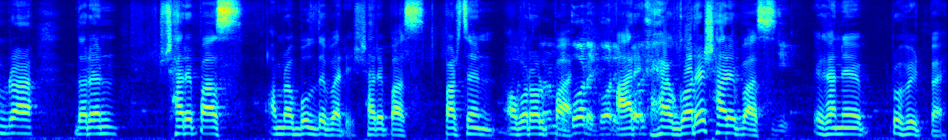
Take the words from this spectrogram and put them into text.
আমরা ধরেন সাড়ে পাঁচ আমরা বলতে পারি সাড়ে পাঁচ পার্সেন্ট ওভারঅল মানে পায়। গড়ে, গড়ে, আর হ্যাঁ গড়ে সাড়ে পাঁচ এখানে প্রফিট পায়।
